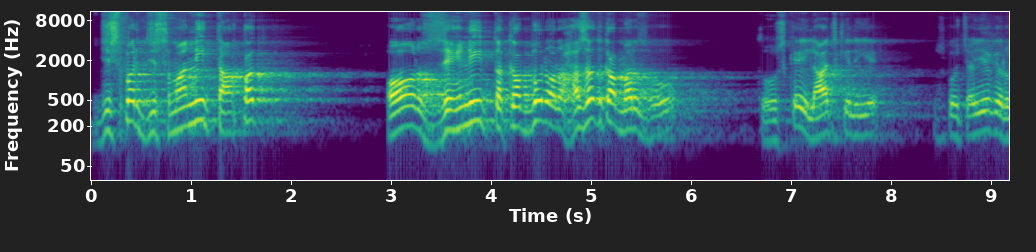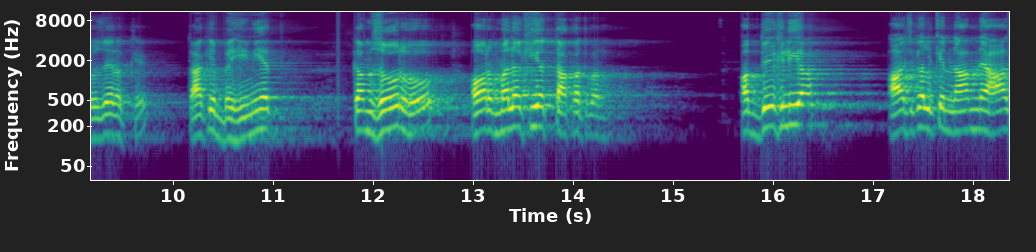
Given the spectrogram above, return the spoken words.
جس پر جسمانی طاقت اور ذہنی تکبر اور حضرت کا مرض ہو، تو اس کے علاج کے لیے اس کو چاہیے کہ روزے رکھے تاکہ بہیمیت کمزور ہو اور ملکیت طاقتور ہو۔ اب دیکھ لیا، آج کل کے نام نہاد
